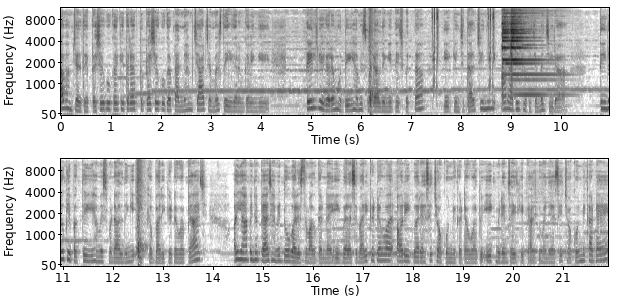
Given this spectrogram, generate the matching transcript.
अब हम चलते हैं प्रेशर कुकर की तरफ़। तो प्रेशर कुकर पैन में हम चार चम्मच तेल गर्म करेंगे। तेल के गर्म होते ही हम इसमें डाल देंगे तेज़पत्ता एक इंच दालचीनी और आधी छोटी चम्मच जीरा। तीनों के पकते ही हम इसमें डाल देंगे एक कप बारीक कटा हुआ प्याज और यहाँ पे ना प्याज हमें दो बार इस्तेमाल करना है। एक बार ऐसे बारीक कटा हुआ और एक बार ऐसे चौकोन में कटा हुआ। तो एक मीडियम साइज़ के प्याज को मैंने ऐसे चौकोन में काटा है।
